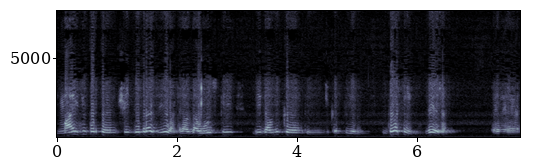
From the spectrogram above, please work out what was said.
mais importante do Brasil, atrás da USP e da Unicamp, de Campinas. Então, assim, veja, é,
